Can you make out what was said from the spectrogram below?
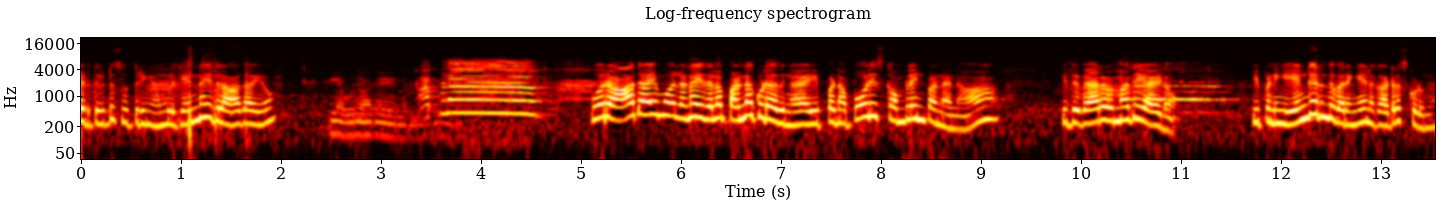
எடுத்துக்கிட்டு சுத்துறீங்க. உங்களுக்கு என்ன இதுல ஆதாயம்? இல்லை ஒரு ஆதாயம் இல்லை ஒரு ஆதாயமும் இல்லைன்னா இதெல்லாம் பண்ணக்கூடாதுங்க. இப்ப நான் போலீஸ் கம்ப்ளைண்ட் பண்ணேன்னா இது வேற மாதிரி ஆயிடும். இப்ப நீங்க எங்க இருந்து வரீங்க? எனக்கு அட்ரஸ் கொடுங்க.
